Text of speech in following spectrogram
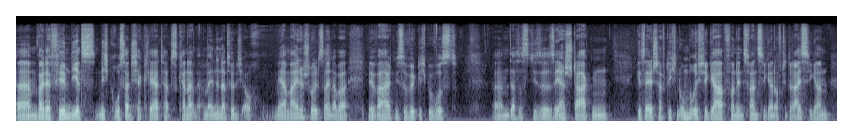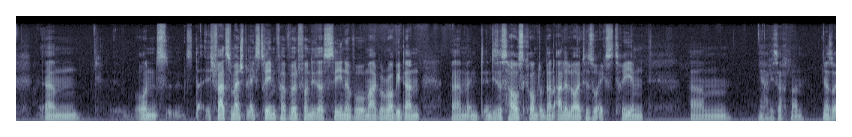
ähm, weil der Film die jetzt nicht großartig erklärt hat. Es kann am Ende natürlich auch mehr meine Schuld sein, aber mir war halt nicht so wirklich bewusst, ähm, dass es diese sehr starken gesellschaftlichen Umbrüche gab von den 20ern auf die 30ern ähm, und ich war zum Beispiel extrem verwirrt von dieser Szene, wo Margot Robbie dann ähm, in, in dieses Haus kommt und dann alle Leute so extrem, ähm, ja, wie sagt man, ja, so,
